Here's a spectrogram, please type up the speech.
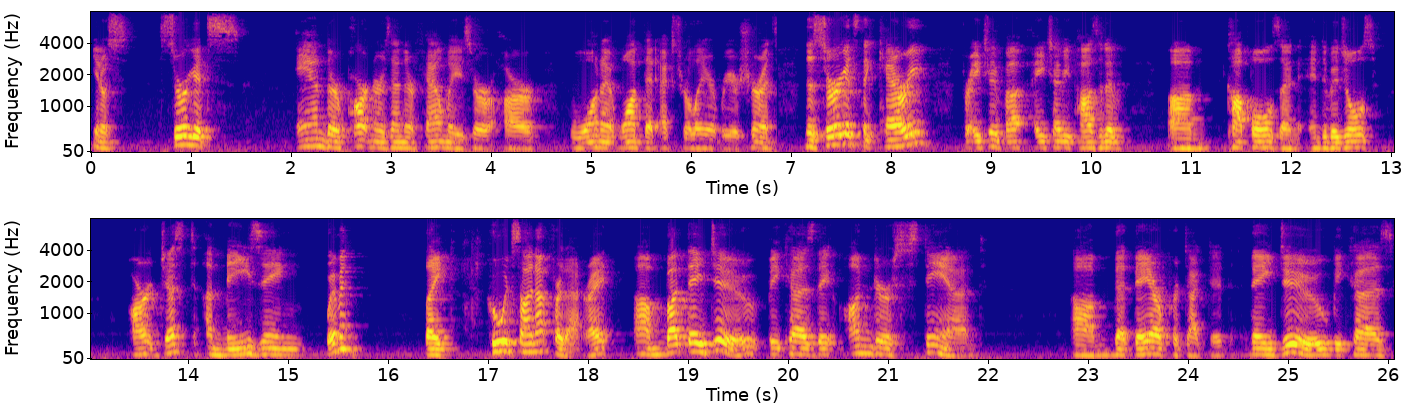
you know, surrogates and their partners and their families are, are want to want that extra layer of reassurance. The surrogates that carry for HIV, HIV positive um, couples and individuals are just amazing women. Like, who would sign up for that, right? Um, but they do because they understand um, that they are protected. They do because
